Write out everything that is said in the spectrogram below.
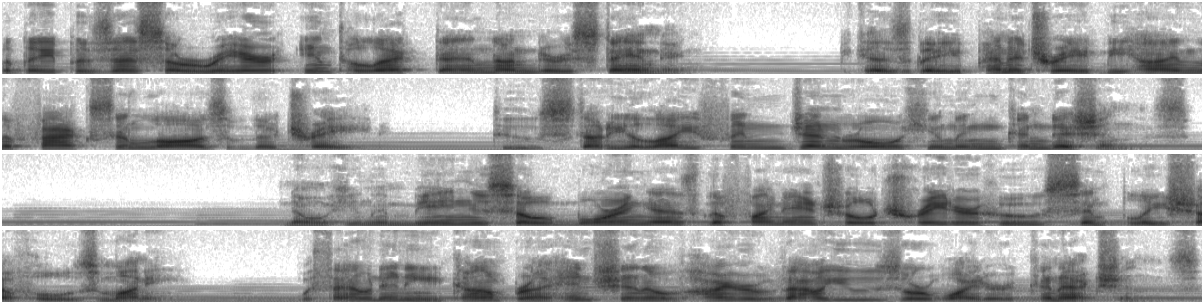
but they possess a rare intellect and understanding because they penetrate behind the facts and laws of their trade to study life and general human conditions. No human being is so boring as the financial trader who simply shuffles money without any comprehension of higher values or wider connections.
